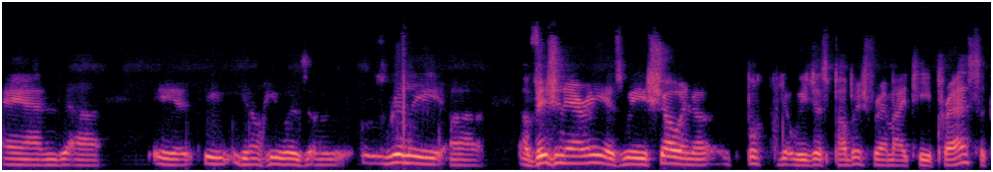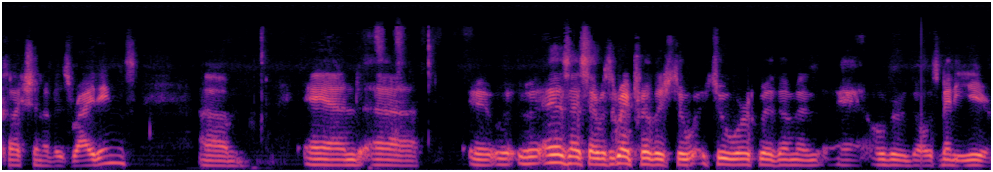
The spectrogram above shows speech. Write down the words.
And uh, it, you know, he was really uh, a visionary, as we show in a book that we just published for MIT Press, a collection of his writings. Um, and uh, it, as I said, it was a great privilege to to work with him and, and, over those many years.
